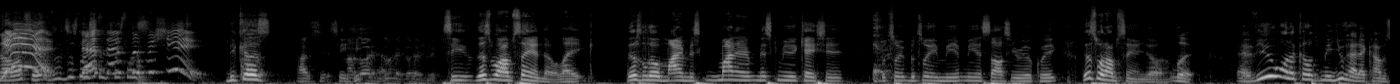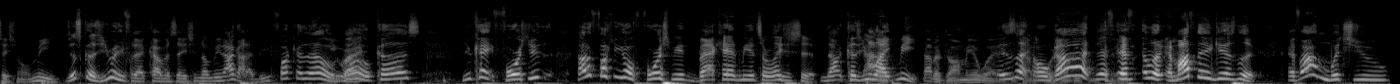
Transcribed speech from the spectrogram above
No, yeah, so- just that's listen, that just stupid listen. shit. because I see. see No, he- go ahead, go ahead, go ahead. See, this is what I'm saying though. Like, there's a little minor, mis- minor miscommunication between between me and me and Saucy real quick. This is what I'm saying, y'all. Look, if you want to come to me, you had that conversation with me. Just because you're ready for that conversation, don't mean I gotta be fucking no, You no, right. cuz you can't force you. How the fuck you gonna force me, backhand me into a relationship? Not because you That'll- like me. That'll draw me away. It's You like, oh force me to do God. If, if look, and my thing is, look, if I'm with you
